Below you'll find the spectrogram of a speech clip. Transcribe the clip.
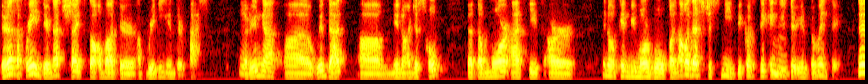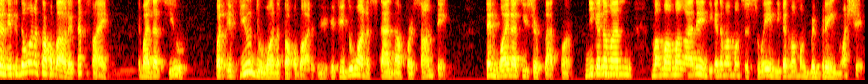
they're not afraid, they're not shy to talk about their upbringing and their past. Yes. Pero yun nga, uh, with that, um, you know, I just hope that the more athletes are, you know, can be more vocal. Ako, that's just me because they can mm-hmm. use their influence. Eh. Ngayon, if you don't want to talk about it, that's fine. Diba? That's you. But if you do want to talk about it, if you do want to stand up for something, then why not use your platform? Hindi ka naman ma, ma, ma ano, eh, hindi ka naman magsusway, hindi ka naman magbe-brainwash eh.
